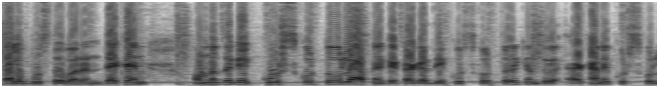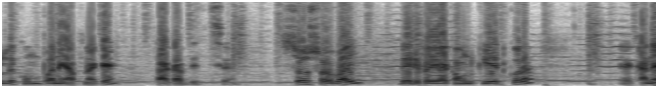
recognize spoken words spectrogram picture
তাহলে বুঝতে পারেন, দেখেন, অন্য জায়গায় কোর্স করতে হলে আপনাকে টাকা দিয়ে কোর্স করতে হয়, কিন্তু এখানে কোর্স করলে কোম্পানি আপনাকে টাকা দিচ্ছে। সো সবাই ভেরিফাই অ্যাকাউন্ট ক্রিয়েট করে, এখানে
